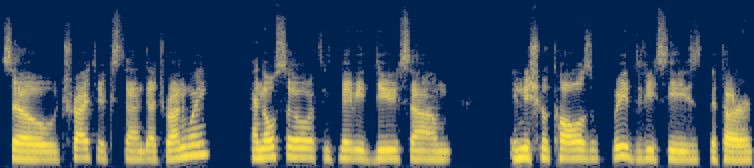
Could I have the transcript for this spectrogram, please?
So try to extend that runway, and also I think maybe do some initial calls with VCs that are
